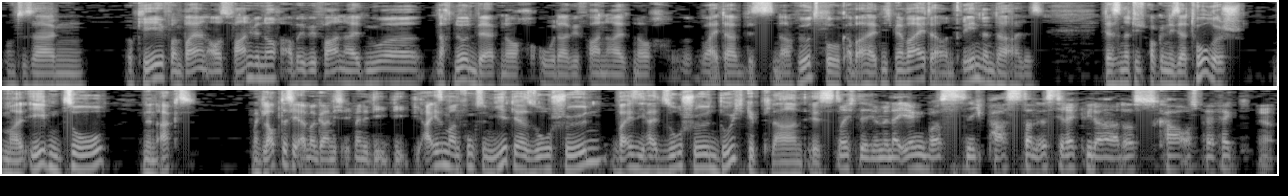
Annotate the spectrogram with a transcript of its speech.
und zu sagen, okay, von Bayern aus fahren wir noch, aber wir fahren halt nur nach Nürnberg noch oder wir fahren halt noch weiter bis nach Würzburg, aber halt nicht mehr weiter und drehen dann da alles. Das ist natürlich organisatorisch mal ebenso ein Akt. Man glaubt das ja immer gar nicht. Ich meine, die, die, die Eisenbahn funktioniert ja so schön, weil sie halt so schön durchgeplant ist. Richtig. Und wenn da irgendwas nicht passt, dann ist direkt wieder das Chaos perfekt. Ja.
